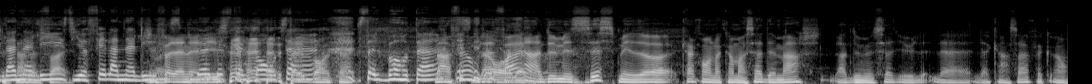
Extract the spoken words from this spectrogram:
L'analyse, il a fait l'analyse. J'ai fait Puis là, là, l'analyse. C'était le bon le temps. bon temps. C'était le bon temps. Mais en fait, on voulait le faire en 2006, mais là, quand on a commencé la démarche, en 2007, il y a eu le, cancer, fait qu'on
